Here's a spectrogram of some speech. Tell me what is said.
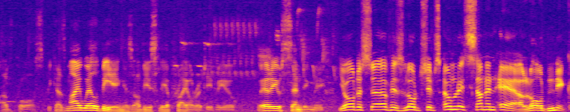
Of course, because my well being is obviously a priority for you. Where are you sending me? You're to serve his lordship's only son and heir, Lord Nick.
